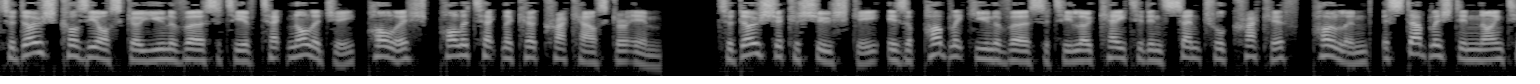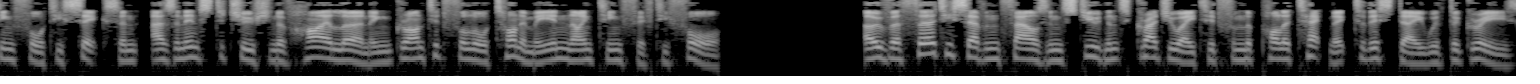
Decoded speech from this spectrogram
Tadeusz Kosciuszko University of Technology Polish, Politechnika Krakowska im. Tadeusz Kościuszki is a public university located in central Kraków, Poland, established in 1946 and, as an institution of higher learning granted full autonomy in 1954. Over 37,000 students graduated from the Polytechnic to this day with degrees.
